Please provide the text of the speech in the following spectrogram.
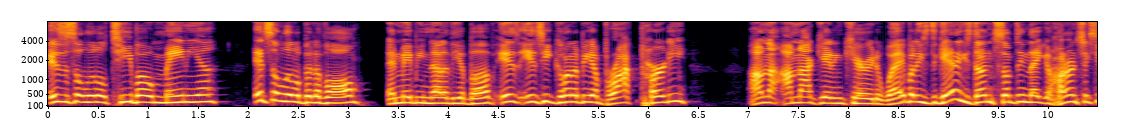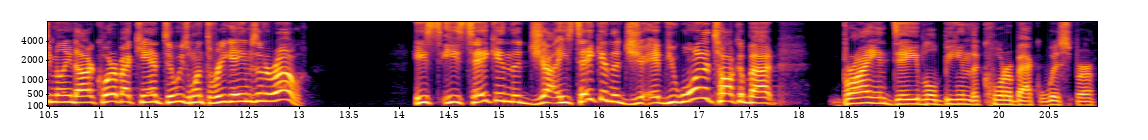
Is this a little Tebow mania? It's a little bit of all, and maybe none of the above. Is is he going to be a Brock Purdy? I'm not I'm not getting carried away, but he's again he's done something that your 160 million dollar quarterback can't do. He's won 3 games in a row. He's he's taken the job he's taken the if you want to talk about Brian Daboll being the quarterback whisper,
